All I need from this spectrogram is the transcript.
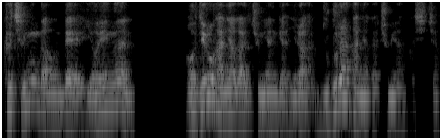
그 질문 가운데 여행은 어디로 가냐가 중요한 게 아니라 누구랑 가냐가 중요한 것이죠.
